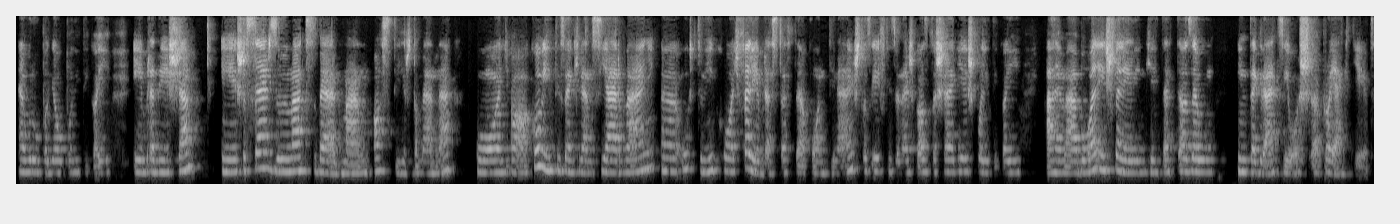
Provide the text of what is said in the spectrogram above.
Európa geopolitikai ébredése, és a szerző Max Bergman azt írta benne, hogy a COVID-19 járvány úgy tűnik, hogy felébresztette a kontinenst az évtizedes gazdasági és politikai álmából, és felélinkítette az EU integrációs projektjét.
